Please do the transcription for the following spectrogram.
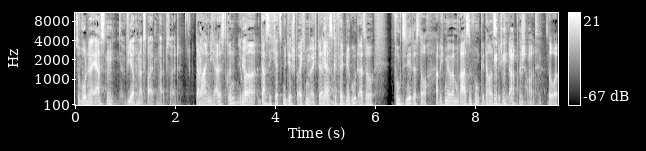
sowohl in der ersten wie auch in der zweiten Halbzeit. Da war eigentlich alles drin, über das ich jetzt mit dir sprechen möchte. Ja. Das gefällt mir gut. Also funktioniert das doch. Habe ich mir beim Rasenfunk genau das Richtige abgeschaut. So,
